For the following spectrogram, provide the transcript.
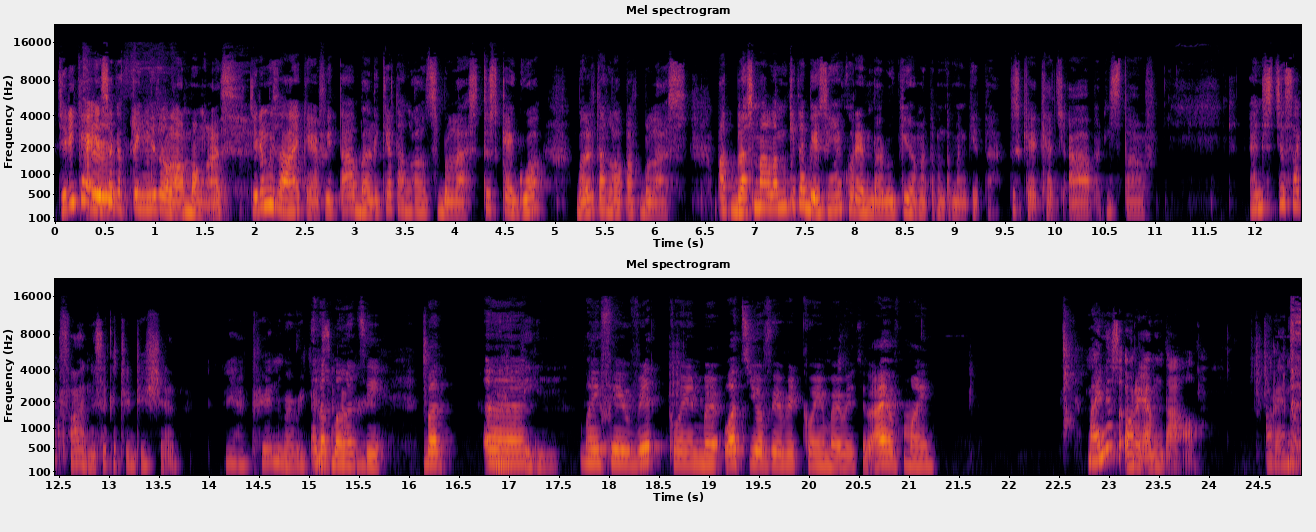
Jadi kayak it's like a thing gitu loh among us. Jadi misalnya kayak Vita baliknya tanggal 11, terus kayak gue balik tanggal 14. 14 malam kita biasanya Korean barbecue sama teman-teman kita. Terus kayak catch up and stuff. And it's just like fun, it's like a tradition. Yeah, Korean barbecue. Enak like banget sih. But uh, thing. my favorite Korean bar. What's your favorite Korean barbecue? I have mine. Mine is Oriental. Oriental.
